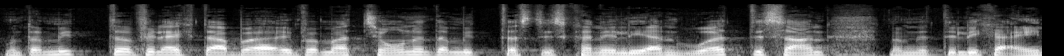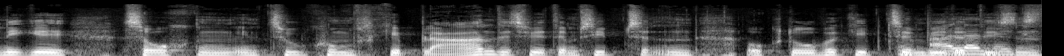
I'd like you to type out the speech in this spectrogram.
Und damit äh, vielleicht aber Informationen, damit, dass das keine leeren Worte sind. Wir haben natürlich einige Sachen in Zukunft geplant. Es wird am 17. Oktober gibt es wieder diesen.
